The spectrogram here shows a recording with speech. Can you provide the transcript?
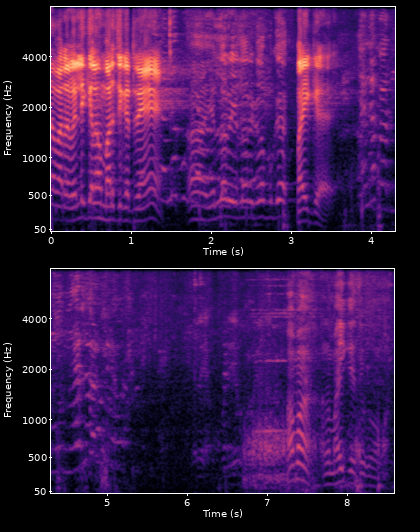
வர வெள்ளிக்கிழமை மறைச்சு கட்டுறேன். எல்லாரும் எல்லாரும் கிளம்புங்க. மைக்கு. ஆமா அந்த மைக் ஏற்றி விடுவோமா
